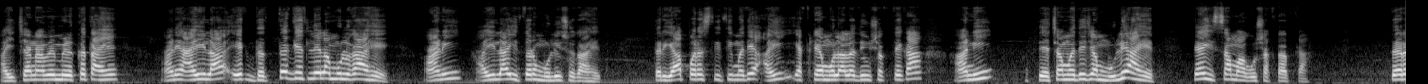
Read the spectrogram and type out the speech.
आईच्या नावे मिळकत आहे आणि आईला एक दत्तक घेतलेला मुलगा आहे आणि आईला इतर मुलीसुद्धा आहेत. तर या परिस्थितीमध्ये आई एकट्या मुलाला देऊ शकते का? आणि त्याच्यामध्ये ज्या मुली आहेत त्या हिस्सा मागू शकतात का? तर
